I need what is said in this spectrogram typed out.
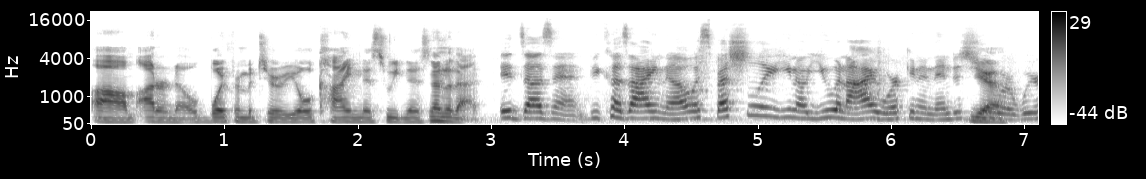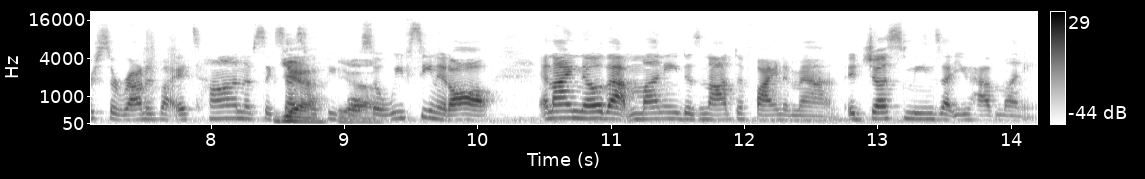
um, I don't know, boyfriend material, kindness, sweetness, none of that. It doesn't because I know, especially you know, you and I work in an industry Yeah. where we're surrounded by a ton of successful Yeah, people, yeah. so we've seen it all. And I know that money does not define a man. It just means that you have money.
